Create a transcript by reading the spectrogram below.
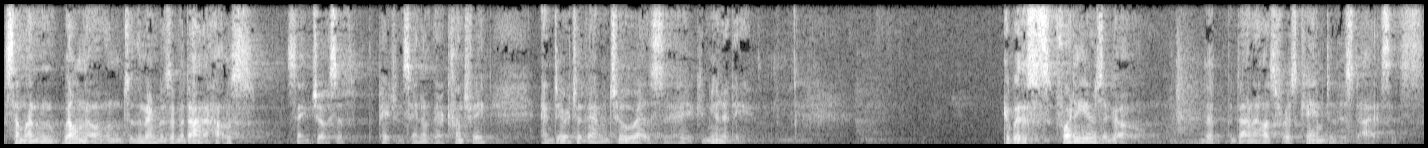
someone well known to the members of Madonna House, St. Joseph, the patron saint of their country, and dear to them too as a community. It was 40 years ago that Madonna House first came to this diocese.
